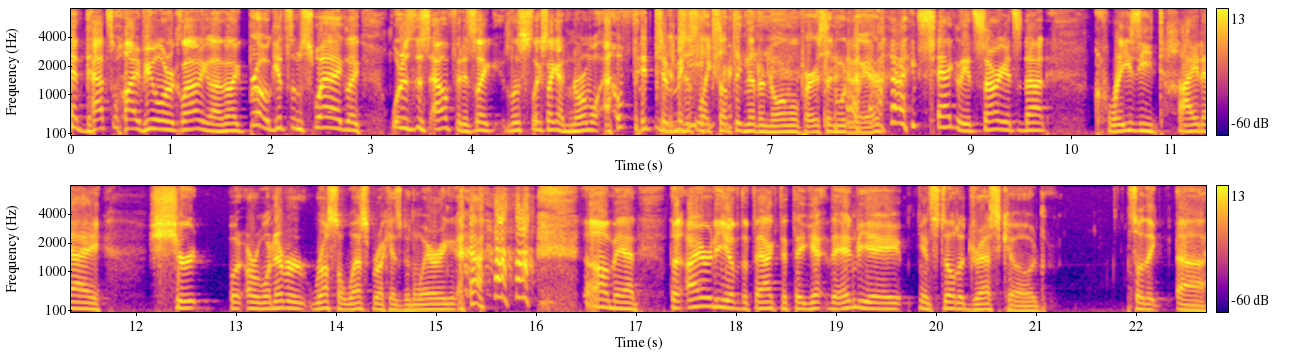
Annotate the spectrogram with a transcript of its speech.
and that's why people were clowning on him. Like, bro, get some swag. Like, what is this outfit? It's like this looks like a normal outfit to me. just like something that a normal person would wear exactly. It's sorry, it's not crazy tie dye shirt or- whatever Russell Westbrook has been wearing. oh man, the irony of the fact that they get the NBA instilled a dress code so that uh,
